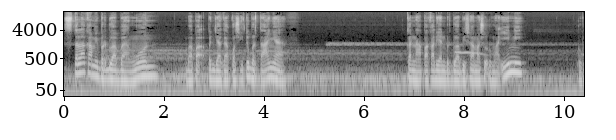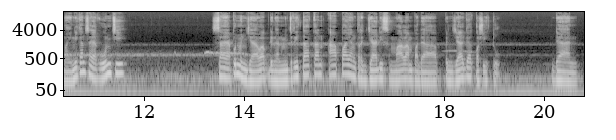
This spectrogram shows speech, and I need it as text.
Setelah kami berdua bangun Bapak penjaga kos itu bertanya Kenapa kalian berdua bisa masuk rumah ini? Rumah ini kan saya kunci Saya pun menjawab dengan menceritakan apa yang terjadi semalam pada penjaga kos itu. Dan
